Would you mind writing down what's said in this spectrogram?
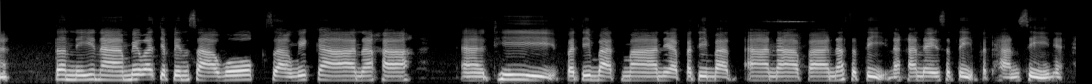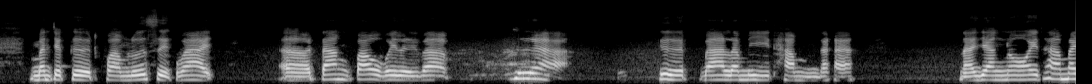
า ตอนนี้นะไม่ว่าจะเป็นสาวกสางวิกานะคะที่ปฏิบัติมาเนี่ยปฏิบัติอาณาปานสตินะคะในสติปัฏฐานสีเนี่ยมันจะเกิดความรู้สึกว่าตั้งเป้าไว้เลยว่าเพื่อเกิดบารมีธรรมนะคะนะอย่างน้อยถ้าไม่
